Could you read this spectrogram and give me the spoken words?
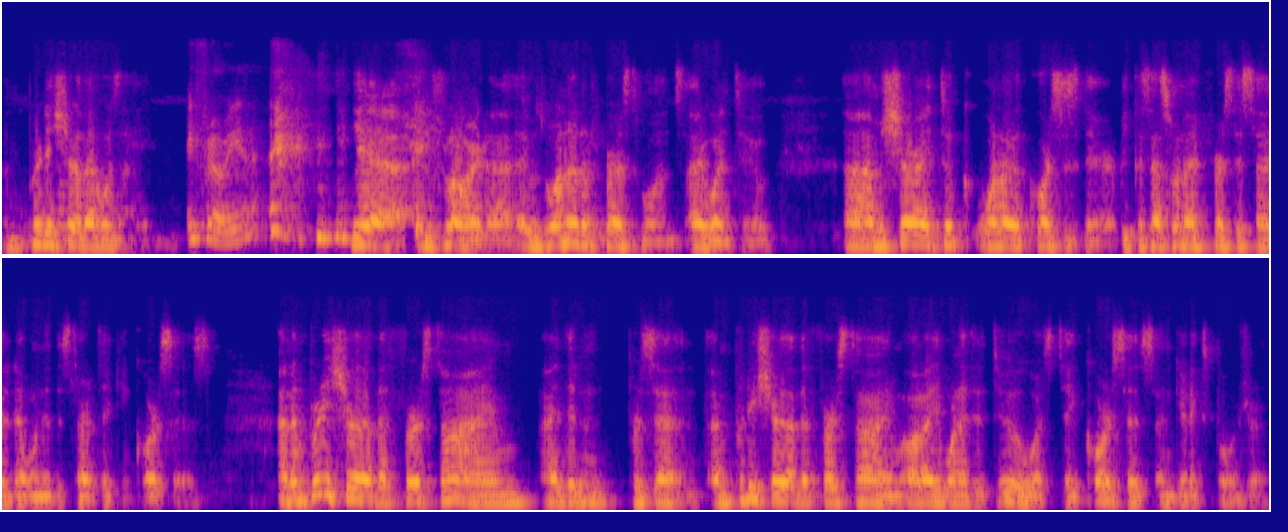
I'm pretty sure that was in Florida. yeah, in Florida. It was one of the first ones I went to. Uh, I'm sure I took one of the courses there because that's when I first decided I wanted to start taking courses. And I'm pretty sure that the first time I didn't present. I'm pretty sure that the first time all I wanted to do was take courses and get exposure.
